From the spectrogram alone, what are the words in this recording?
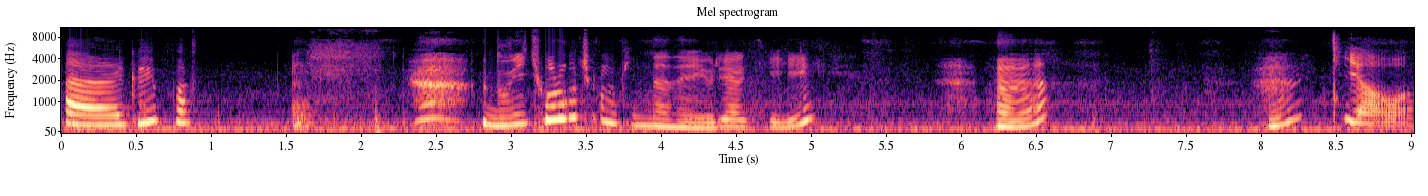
아이고 이뻐. 눈이 초롱초롱 빛나네 우리 아기. 어? 응? 귀여워.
